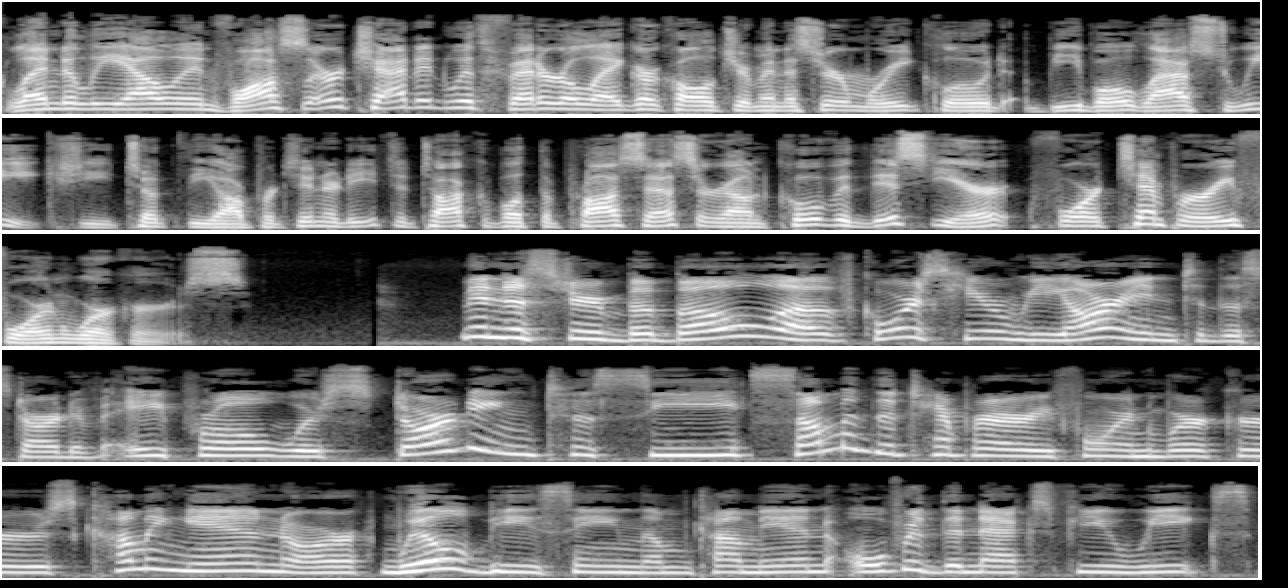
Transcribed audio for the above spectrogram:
Glendalee Allen Vossler chatted with Federal Agriculture Minister Marie Claude Bibeau last week. She took the opportunity to talk about the process around COVID this year for temporary foreign workers. Minister Bibeau, of course, here we are into the start of April. We're starting to see some of the temporary foreign workers coming in or will be seeing them come in over the next few weeks.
